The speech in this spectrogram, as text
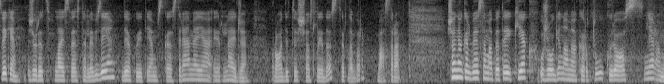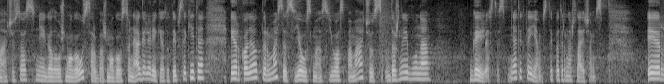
Sveiki, žiūrit Laisvės televiziją. Dėkui tiems, kas remia ją ir leidžia rodyti šias laidas ir dabar vasara. Šiandien kalbėsim apie tai, kiek užauginame kartų, kurios nėra mačiusios neįgalaus žmogaus arba žmogaus su negali, reikėtų taip sakyti, ir kodėl pirmasis jausmas juos pamačius dažnai būna gailestis. Ne tik tai jiems, taip pat ir našlaičiams. Ir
